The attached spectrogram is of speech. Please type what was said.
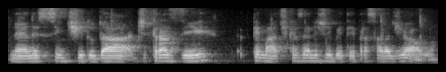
né, nesse sentido da, de trazer temáticas LGBT para a sala de aula.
